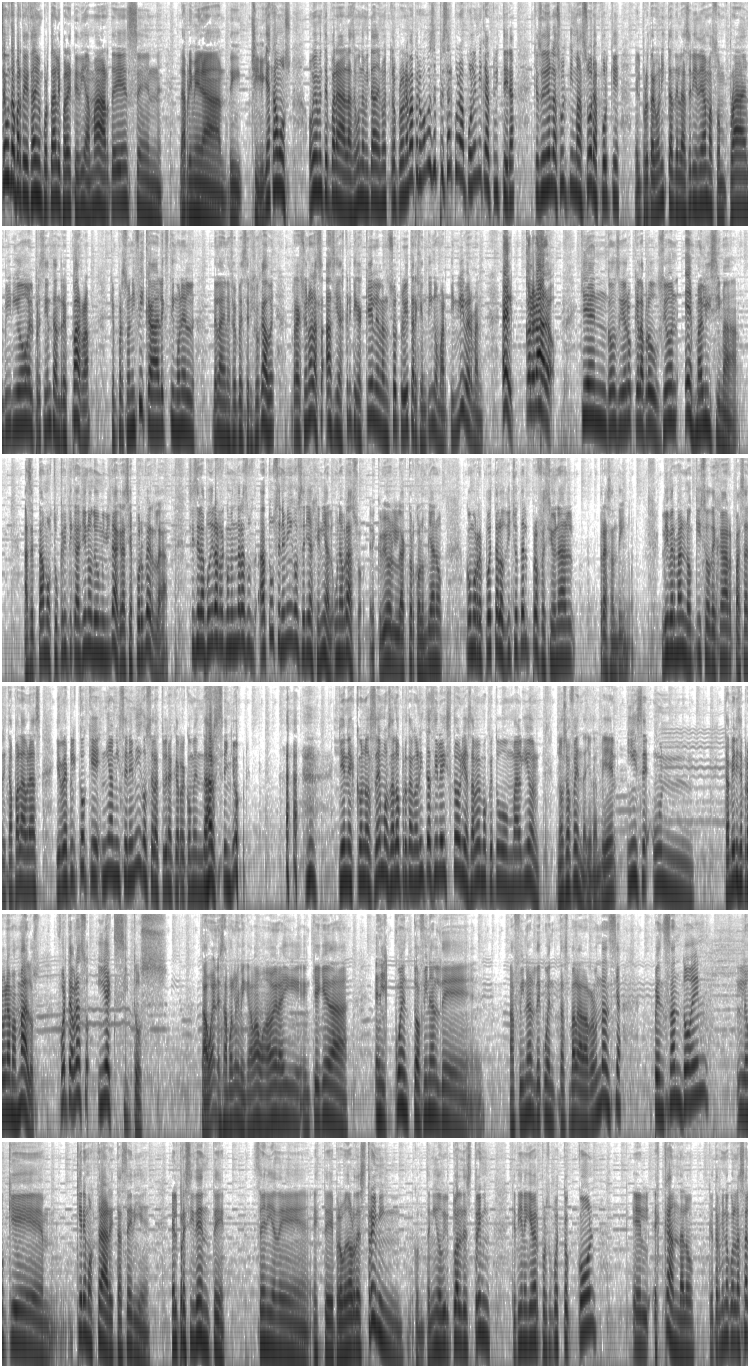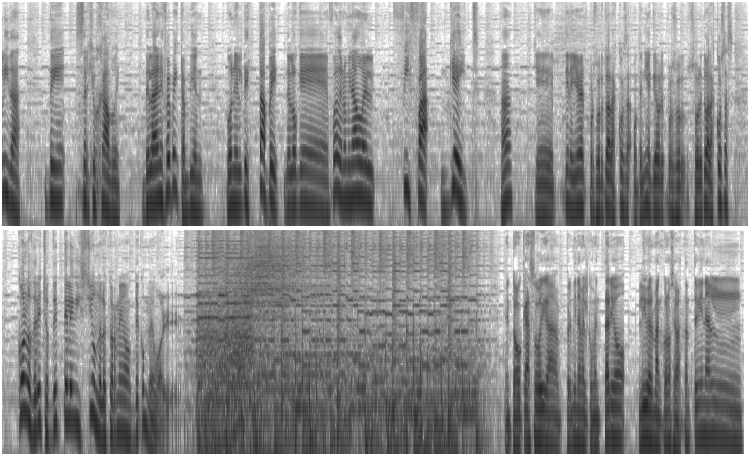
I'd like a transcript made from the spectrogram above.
Segunda parte de Estadio Portales para este día martes en la primera de Chile. Ya estamos, obviamente, para la segunda mitad de nuestro programa, pero vamos a empezar con una polémica tuitera que se dio en las últimas horas porque el protagonista de la serie de Amazon Prime Video, el presidente Andrés Parra, quien personifica al ex timonel de la NFP Sergio Jadwe, reaccionó a las ácidas críticas que le lanzó el periodista argentino Martín Lieberman, el Colorado quien consideró que la producción es malísima. Aceptamos tu crítica lleno de humildad, gracias por verla. Si se la pudiera recomendar a, a tus enemigos sería genial. Un abrazo, escribió el actor colombiano como respuesta a los dichos del profesional trasandino. Lieberman no quiso dejar pasar estas palabras y replicó que ni a mis enemigos se las tuviera que recomendar, señor. Quienes conocemos a los protagonistas y la historia sabemos que tuvo un mal guion. No se ofenda, yo también hice un... También hice programas malos. Fuerte abrazo y éxitos. Está buena esa polémica. Vamos a ver ahí en qué queda el cuento a final de... A final de cuentas, valga la redundancia pensando en lo que quiere mostrar esta serie. El presidente, serie de este proveedor de streaming, de contenido virtual de streaming, que tiene que ver, por supuesto, con el escándalo que terminó con la salida de Sergio Jadwe de la NFP y también con el destape de lo que fue denominado el FIFA Gate. ¿ah? que tiene que ver por sobre todas las cosas, o tenía que ver por sobre todas las cosas, con los derechos de televisión de los torneos de Conmebol. En todo caso, oiga, permítame el comentario. Lieberman conoce bastante bien al,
